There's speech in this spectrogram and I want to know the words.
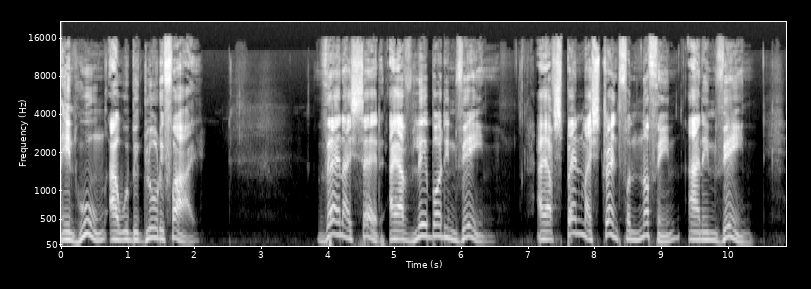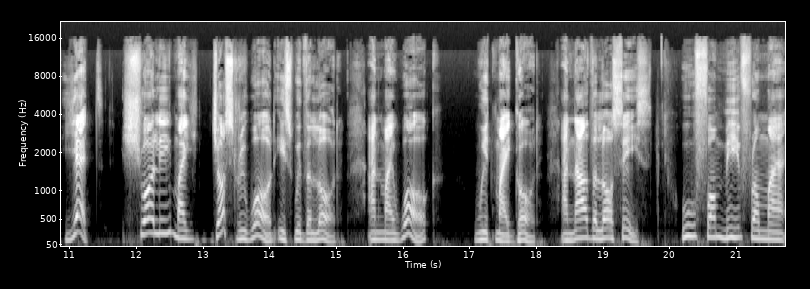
in whom I will be glorified. Then I said, I have labored in vain. I have spent my strength for nothing and in vain. Yet surely my just reward is with the Lord, and my work with my God. And now the Lord says, Who formed me from my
